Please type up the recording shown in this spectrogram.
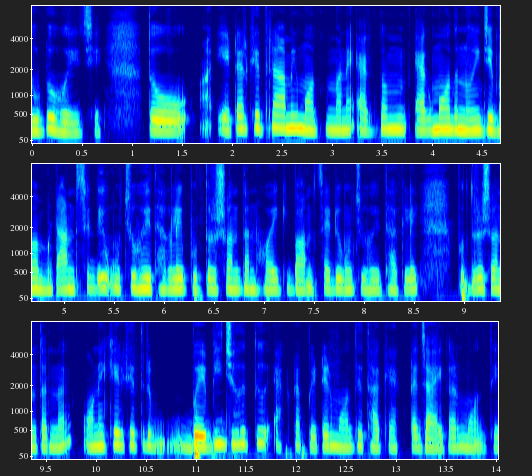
দুটো হয়েছে। তো এটার ক্ষেত্রে আমি মত মানে একদম একমত নই যে ডান সাইডে উঁচু হয়ে থাকলে পুত্র সন্তান হয় কি বাম সাইডে উঁচু হয়ে থাকলে পুত্র সন্তান নয়। অনেকের ক্ষেত্রে বেবি যেহেতু একটা পেটের মধ্যে থাকে, একটা জায়গার মধ্যে,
